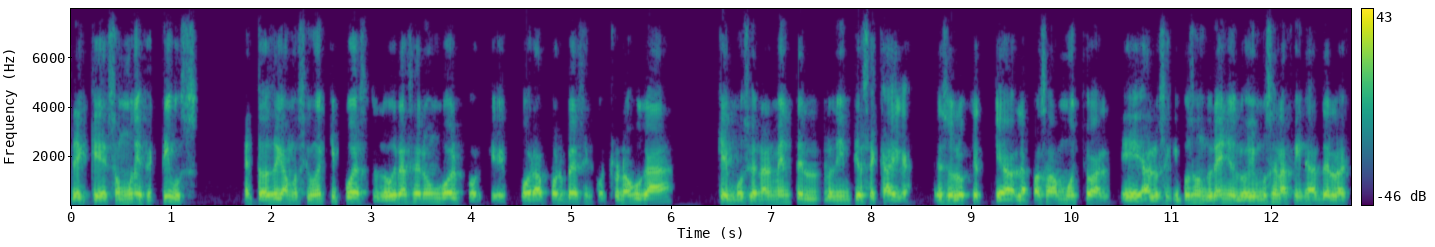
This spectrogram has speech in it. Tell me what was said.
de que son muy efectivos. Entonces, digamos, si un equipo esto logra hacer un gol porque por A por B se encontró una jugada, que emocionalmente lo limpia se caiga. Eso es lo que, le ha pasado mucho eh, a los equipos hondureños. Lo vimos en la final de la, de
